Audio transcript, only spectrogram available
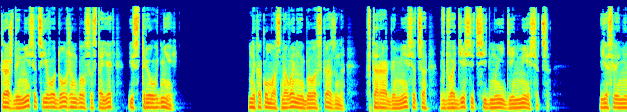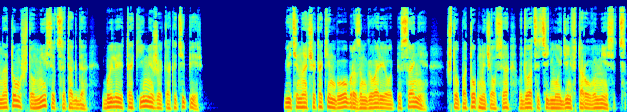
Каждый месяц его должен был состоять из трех дней. На каком основании было сказано «вторага месяца в двадцать седьмый день месяца», если не на том, что месяцы тогда были такими же, как и теперь? Ведь иначе каким бы образом говорило Писание, что потоп начался в двадцать седьмой день второго месяца?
